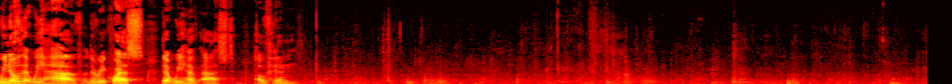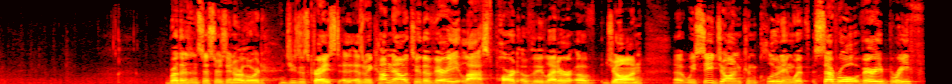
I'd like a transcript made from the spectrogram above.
we know that we have the requests that we have asked of him. Brothers and sisters in our Lord Jesus Christ, as we come now to the very last part of the letter of John, uh, we see John concluding with several very brief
